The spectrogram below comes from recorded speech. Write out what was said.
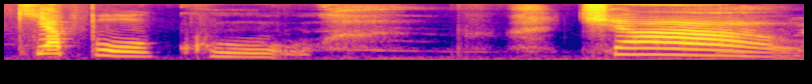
daqui a pouco. Tchau.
